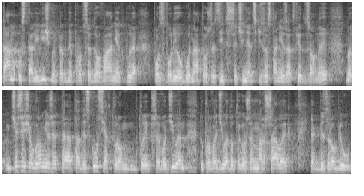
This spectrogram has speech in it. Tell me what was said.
tam ustaliliśmy pewne procedowanie, które pozwoliłoby na to, że ZIT Szczecinecki zostanie zatwierdzony. No, cieszę się ogromnie, że ta, ta dyskusja, którą, której przewodziłem, doprowadziła do tego, że marszałek jakby zrobił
